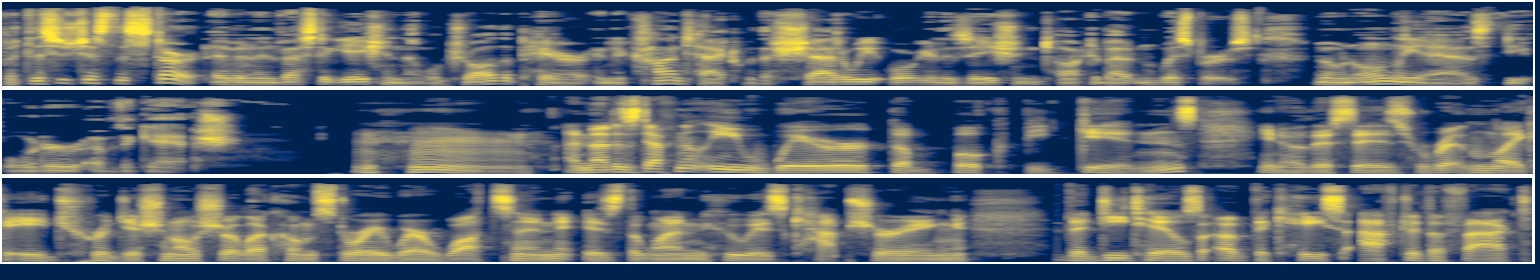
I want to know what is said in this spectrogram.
But this is just the start of an investigation that will draw the pair into contact with a shadowy organization talked about in whispers, known only as the Order of the Gash. Hmm. And that is definitely where the book begins. You know, this is written like a traditional Sherlock Holmes story where Watson is the one who is capturing the details of the case after the fact.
